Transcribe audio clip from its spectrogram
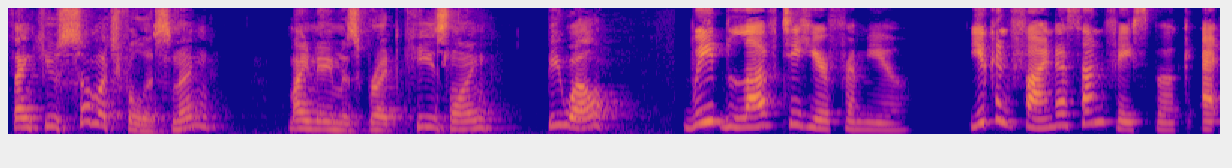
Thank you so much for listening. My name is Bret Keisling. Be well. We'd love to hear from you. You can find us on Facebook at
